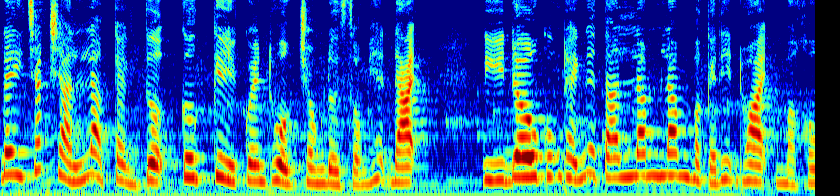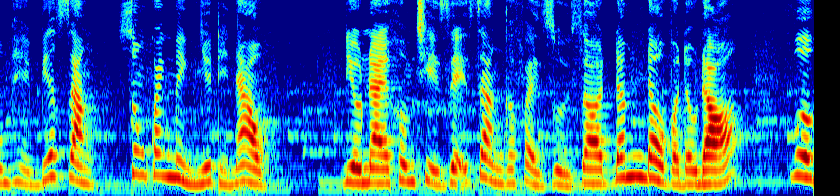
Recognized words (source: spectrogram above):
đây chắc chắn là cảnh tượng cực kỳ quen thuộc trong đời sống hiện đại. Đi đâu cũng thấy người ta lăm lăm vào cái điện thoại mà không hề biết rằng xung quanh mình như thế nào. Điều này không chỉ dễ dàng gặp phải rủi ro đâm đầu vào đâu đó, vừa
